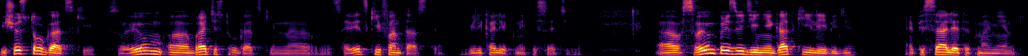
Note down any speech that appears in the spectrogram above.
Еще Стругацкий, в своем э, брате Стругацкий, советские фантасты, великолепные писатели. Э, в своем произведении «Гадкие лебеди» описали этот момент.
